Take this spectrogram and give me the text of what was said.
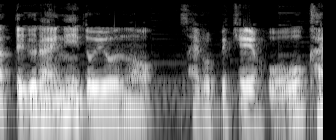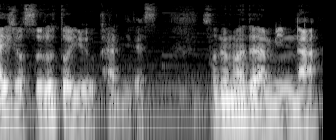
後日ぐらいに土曜の最後っぺ警報を解除するという感じです。それまではみんな、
